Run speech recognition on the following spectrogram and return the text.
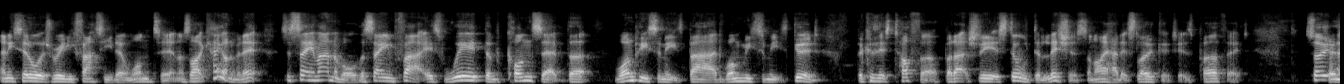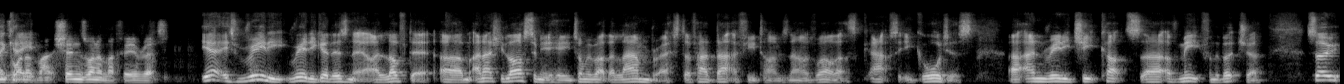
And he said, oh, it's really fatty, you don't want it. And I was like, hang on a minute, it's the same animal, the same fat. It's weird, the concept that one piece of meat's bad, one piece of meat's good because it's tougher, but actually it's still delicious. And I had it slow cooked, it's perfect. So, Shin's, okay. one of my, Shin's one of my favorites. Yeah, it's really, really good, isn't it? I loved it. Um, and actually, last time you were here, you told me about the lamb breast. I've had that a few times now as well. That's absolutely gorgeous uh, and really cheap cuts uh, of meat from the butcher. So,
